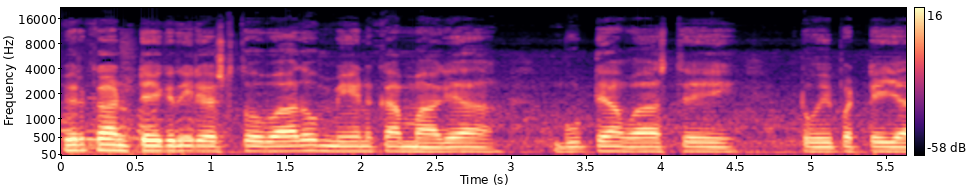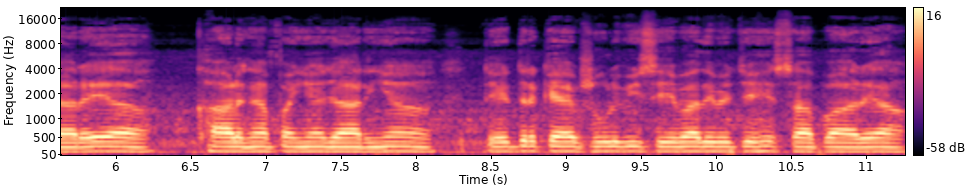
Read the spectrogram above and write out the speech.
ਫਿਰ ਘੰਟੇ ਕੁ ਦੀ ਰੈਸਟ ਤੋਂ ਬਾਅਦ ਉਹ ਮੇਨ ਕੰਮ ਆ ਗਿਆ। ਬੂਟਿਆਂ ਵਾਸਤੇ ਟੋਏ ਪੱਟੇ ਜਾ ਰਹੇ ਆ, ਖਾਲੀਆਂ ਪਾਈਆਂ ਜਾ ਰਹੀਆਂ ਤੇ ਇੱਧਰ ਕੈਪਸੂਲ ਵੀ ਸੇਵਾ ਦੇ ਵਿੱਚ ਹਿੱਸਾ ਪਾ ਰਿਹਾ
